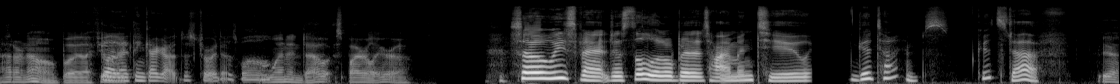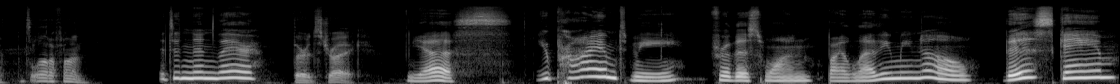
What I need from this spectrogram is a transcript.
I don't know, but I feel but I think I got destroyed as well. when in doubt, Spiral Arrow. So we spent just a little bit of time in two. Good times, good stuff. Yeah, it's a lot of fun. It didn't end there. Third Strike. Yes. You primed me for this one by letting me know this game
